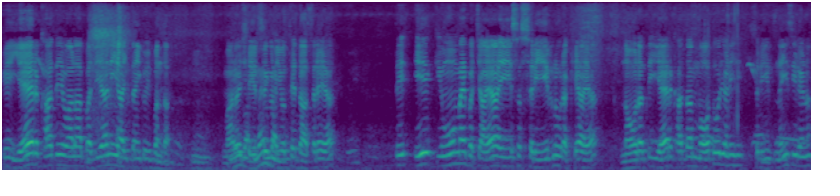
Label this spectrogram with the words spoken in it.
ਕਿ ਯਹਿਰ ਖਾਦੇ ਵਾਲਾ ਬਚਿਆ ਨਹੀਂ ਅੱਜ ਤਾਈਂ ਕੋਈ ਬੰਦਾ। ਮਹਾਰਾਜ ਸ਼ੇਰ ਸਿੰਘ ਜੀ ਉੱਥੇ ਦੱਸ ਰਹੇ ਆ ਤੇ ਇਹ ਕਿਉਂ ਮੈਂ ਬਚਾਇਆ ਇਸ ਸਰੀਰ ਨੂੰ ਰੱਖਿਆ ਆ? ਨੌਰਤੀ ਜ਼ਹਿਰ ਖਾਦਾ ਮੌਤ ਹੋ ਜਾਣੀ ਸੀ, ਸਰੀਰ ਨਹੀਂ ਸੀ ਰਹਿਣਾ।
